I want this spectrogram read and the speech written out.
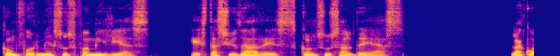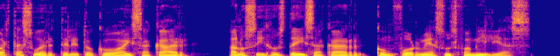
conforme a sus familias, estas ciudades con sus aldeas. La cuarta suerte le tocó a Isaacar, a los hijos de Isaacar conforme a sus familias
